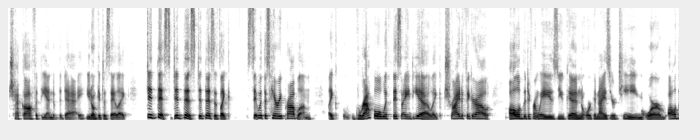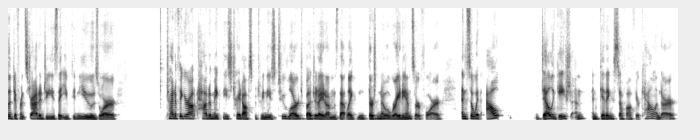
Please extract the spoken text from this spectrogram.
check off at the end of the day. You don't get to say, like, did this, did this, did this. It's like, sit with this hairy problem, like, grapple with this idea, like, try to figure out all of the different ways you can organize your team or all the different strategies that you can use or try to figure out how to make these trade-offs between these two large budget items that like there's no right answer for. And so without delegation and getting stuff off your calendar,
